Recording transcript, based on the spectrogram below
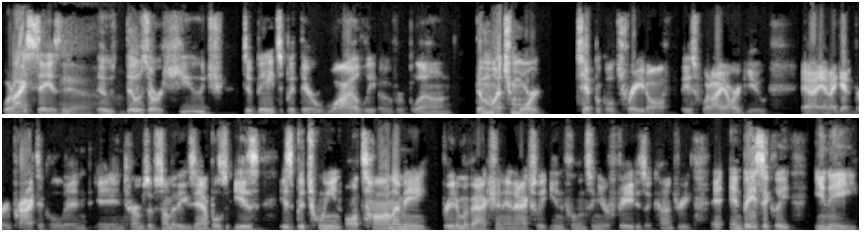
What I say is that yeah. those those are huge debates, but they're wildly overblown. The much more typical trade-off is what I argue, uh, and I get very practical in in terms of some of the examples is is between autonomy, freedom of action, and actually influencing your fate as a country. And, and basically, in a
